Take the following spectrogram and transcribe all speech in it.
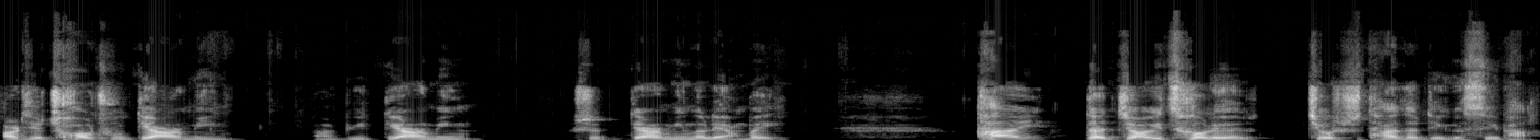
而且超出第二名啊，比第二名是第二名的两倍。他的交易策略就是他的这个 C 帕。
